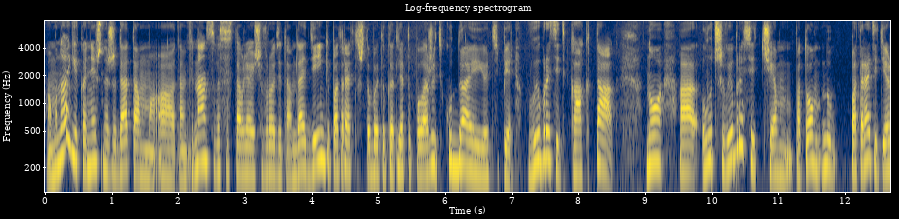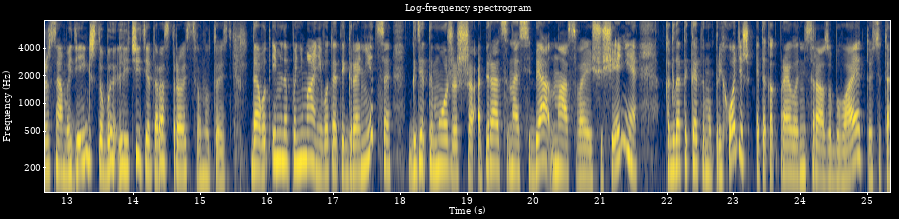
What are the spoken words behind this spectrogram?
А многие, конечно же, да, там, а, там финансовая составляющая, вроде там, да, деньги потратил, чтобы эту котлету положить, куда ее теперь? Выбросить как так? Но а, лучше выбросить, чем потом, ну, потратить те же самые деньги, чтобы лечить это расстройство. Ну, то есть, да, вот именно понимание вот этой границы, где ты можешь опираться на себя, на свои ощущения, когда ты к этому приходишь, это, как правило, не сразу бывает, то есть это,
